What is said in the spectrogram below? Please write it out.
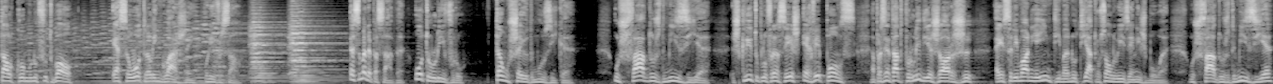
tal como no futebol, essa outra linguagem universal. A semana passada, outro livro tão cheio de música. Os Fados de Mísia, escrito pelo francês Hervé Ponce, apresentado por Lídia Jorge em cerimónia íntima no Teatro São Luís, em Lisboa. Os fados de Mísia,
